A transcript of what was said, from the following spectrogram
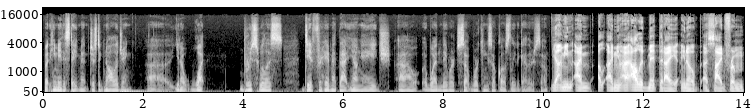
but he made a statement just acknowledging, uh, you know, what Bruce Willis did for him at that young age uh, when they were so working so closely together. So yeah, I mean, I'm, I mean, I'll admit that I, you know, aside from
